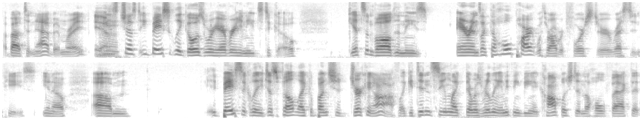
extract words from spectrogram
about to nab him, right? Yeah. He's just he basically goes wherever he needs to go, gets involved in these errands, like the whole part with Robert Forster, rest in peace, you know. Um, it basically just felt like a bunch of jerking off. Like it didn't seem like there was really anything being accomplished in the whole fact that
